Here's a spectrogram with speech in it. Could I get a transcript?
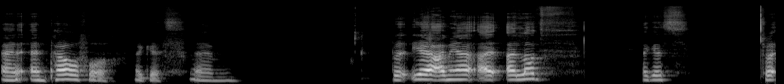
and and powerful, I guess. Um, but yeah, I mean, I, I, I love, I guess, try,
